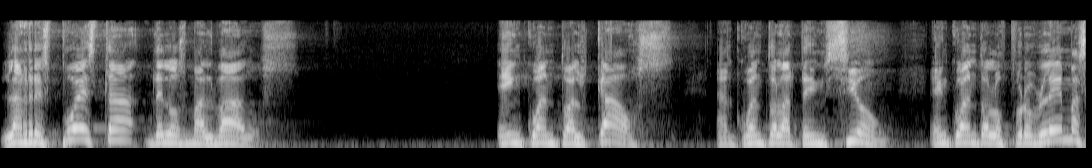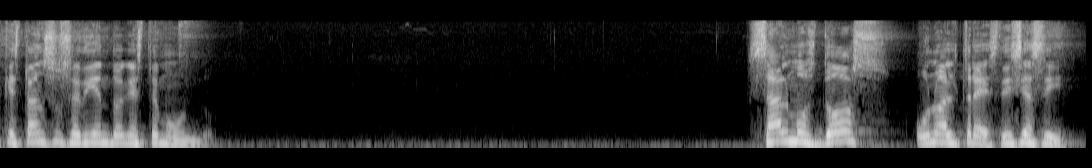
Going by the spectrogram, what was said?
La respuesta de los malvados en cuanto al caos, en cuanto a la tensión, en cuanto a los problemas que están sucediendo en este mundo. Salmos 2, 1 al 3, dice así.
